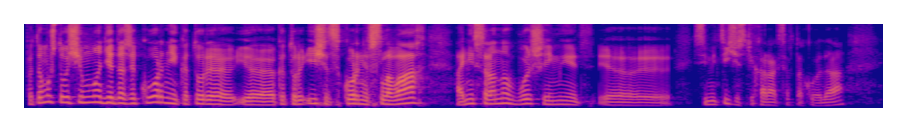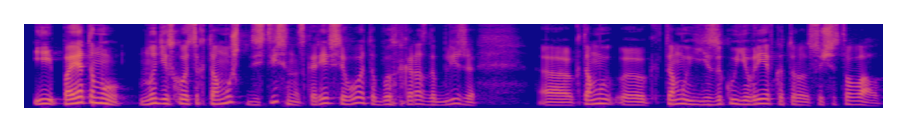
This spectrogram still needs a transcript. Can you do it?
Потому что очень многие даже корни, которые, э, которые ищут корни в словах, они все равно больше имеют э, семитический характер такой, да. И поэтому многие сходятся к тому, что действительно, скорее всего, это было гораздо ближе к тому, э, к тому языку евреев, который существовал,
